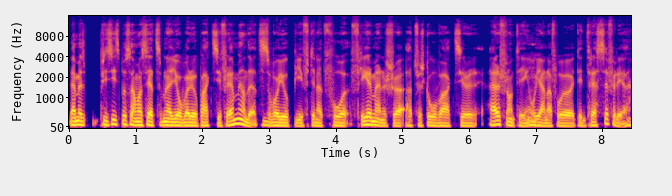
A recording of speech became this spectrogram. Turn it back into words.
Nej, men precis på samma sätt som när jag jobbade på Aktiefrämjandet så var ju uppgiften att få fler människor att förstå vad aktier är för någonting och gärna få ett intresse för det.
